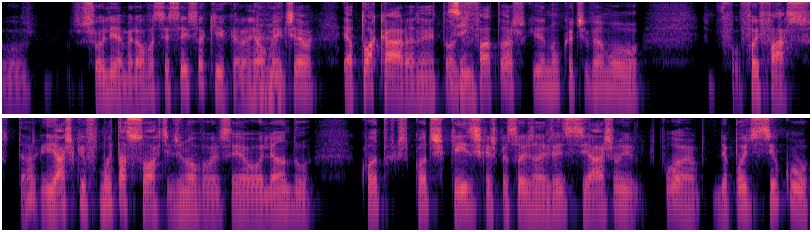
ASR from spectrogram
o Choli, é melhor você ser isso aqui, cara. Realmente é, é a tua cara, né? Então, Sim. de fato, eu acho que nunca tivemos. Foi fácil. tá? E acho que muita sorte, de novo, você olhando quantos, quantos cases que as pessoas às vezes se acham e, pô, depois de cinco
